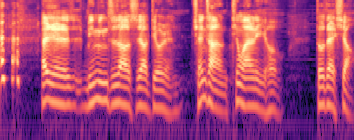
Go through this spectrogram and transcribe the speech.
而且明明知道是要丢人，全场听完了以后都在笑。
